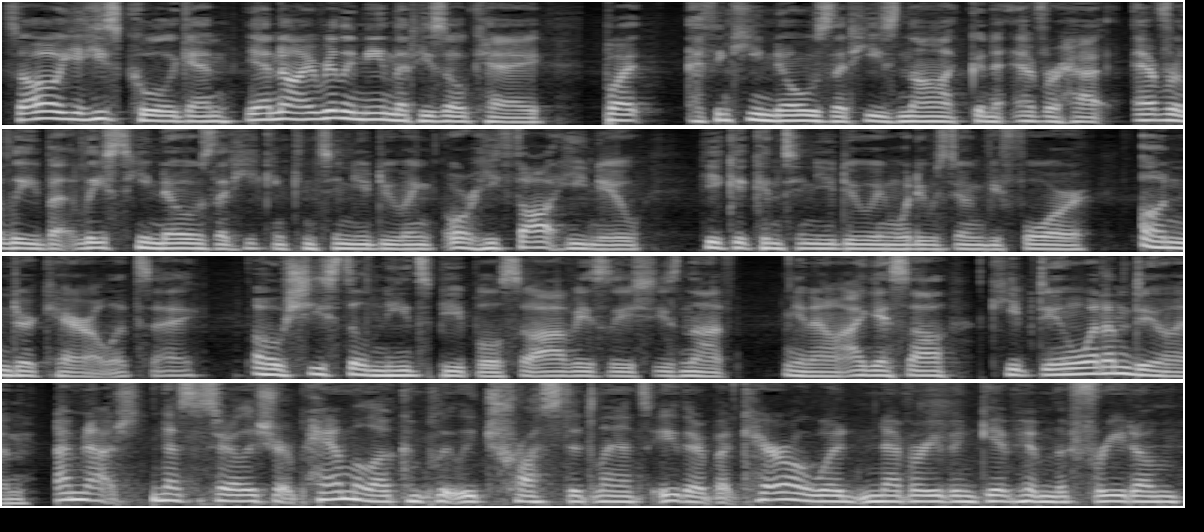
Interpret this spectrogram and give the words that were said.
So, oh yeah, he's cool again. Yeah, no, I really mean that he's okay. But I think he knows that he's not going to ever have ever leave. But at least he knows that he can continue doing, or he thought he knew he could continue doing what he was doing before under Carol. Let's say. Oh, she still needs people, so obviously she's not. You know, I guess I'll keep doing what I'm doing. I'm not necessarily sure Pamela completely trusted Lance either, but Carol would never even give him the freedom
